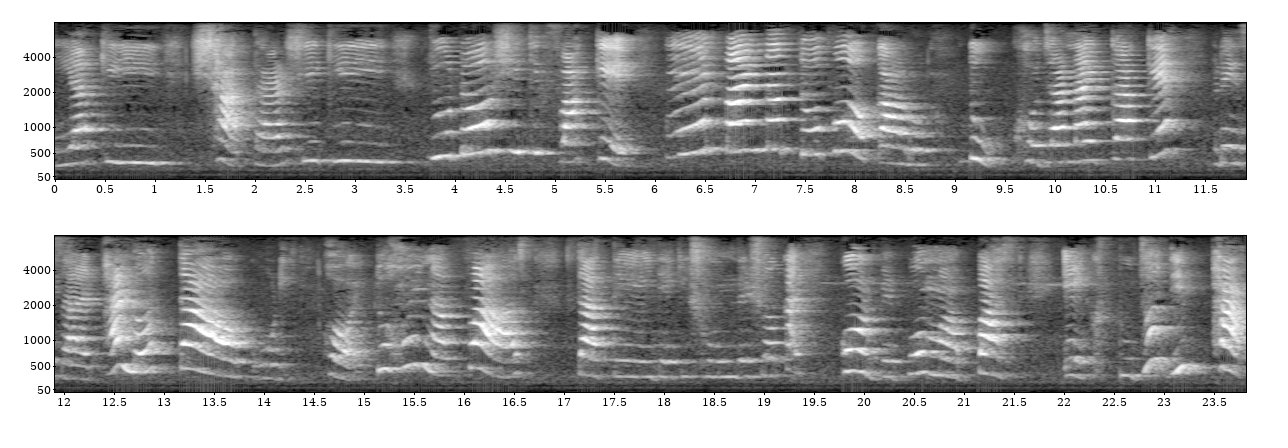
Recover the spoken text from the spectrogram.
ছবি আঁকি সাঁতার শিখি, জুডো শিখি ফাঁকে, মন না তবুও কারও দুঃখ জানাই কাকে? রেজাল্ট ভালো তাও করি, হয়তো হই না ফার্স্ট তাতেই দেখি সন্ধ্যে সকাল করবে বোমা পাস একটু যদি ফাঁক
